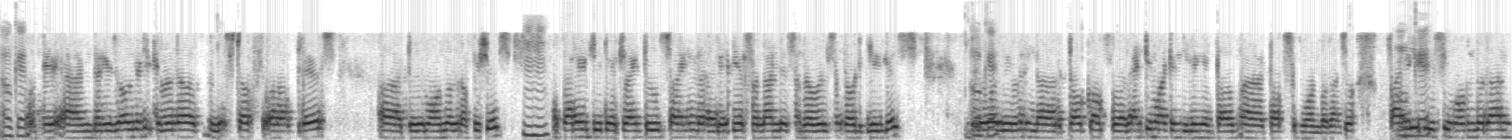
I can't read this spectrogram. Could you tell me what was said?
Okay. Okay, and he's already given a list of uh, players uh, to the Mohun Bagan officials. Mm-hmm. Apparently, they're trying to sign uh, Rainier Fernandes and Robinson Rodriguez. There Okay. was even uh, talk of uh, Randy Martin being in talk, uh, talks with Mohun Bagan. So finally, Okay. you see Mohun Bagan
